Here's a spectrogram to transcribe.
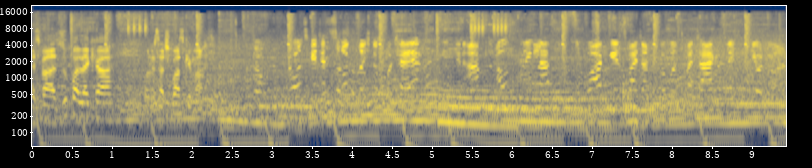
es war super lecker und es hat Spaß gemacht. So, für uns geht jetzt zurück Richtung Hotel, den Abend ausklingen lassen und morgen geht es weiter mit uns bei Tageslicht Theodor.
